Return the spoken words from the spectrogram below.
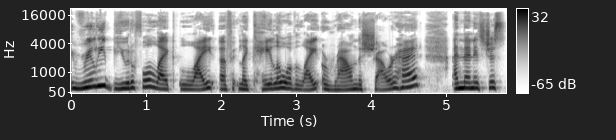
really beautiful like light of like halo of light around the shower head and then it's just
